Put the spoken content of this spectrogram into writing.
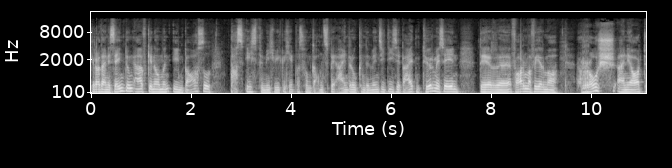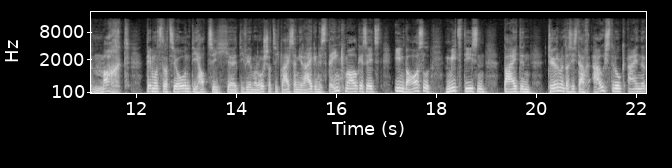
gerade eine Sendung aufgenommen in Basel. Das ist für mich wirklich etwas von ganz beeindruckenden. Wenn Sie diese beiden Türme sehen, der äh, Pharmafirma Roche, eine Art Macht, Demonstration, die hat sich, äh, die Firma Roche hat sich gleichsam ihr eigenes Denkmal gesetzt in Basel mit diesen beiden Türmen, das ist auch Ausdruck einer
